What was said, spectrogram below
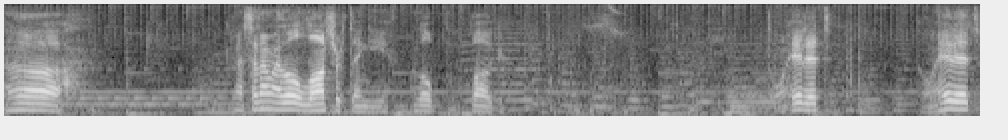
Uh, can I set out my little launcher thingy? My little bug. Don't hit it. Don't hit it.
